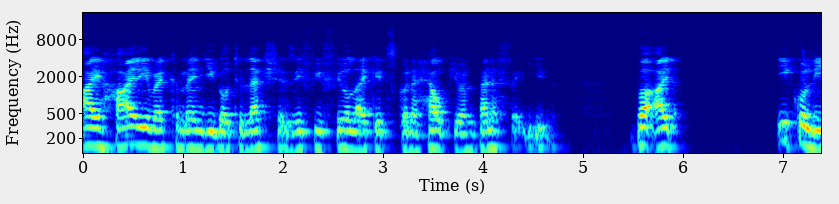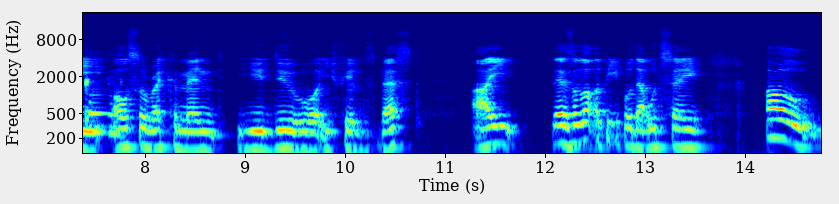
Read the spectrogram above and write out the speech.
I highly recommend you go to lectures if you feel like it's going to help you and benefit you. But I equally also recommend you do what you feel is best. I there's a lot of people that would say, "Oh,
